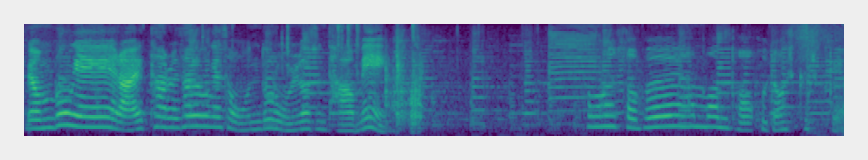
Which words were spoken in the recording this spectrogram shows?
면봉에 라이터를 사용해서 온도를 올려준 다음에 속눈썹을 한 번 더 고정시켜 줄게요.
